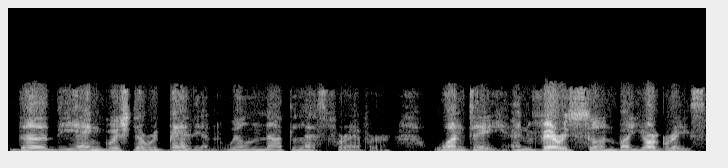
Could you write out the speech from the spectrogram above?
the, the anguish, the rebellion will not last forever. One day and very soon, by your grace,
